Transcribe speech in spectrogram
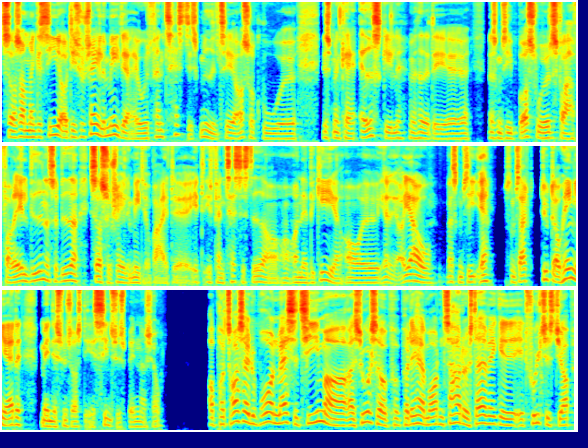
Så som man kan sige, og de sociale medier er jo et fantastisk middel til også at kunne, hvis man kan adskille, hvad hedder det, hvad skal man sige, buzzwords fra, fra reel viden og så videre, så er sociale medier jo bare et, et, et fantastisk sted at, at navigere, og, og jeg er jo, hvad skal man sige, ja, som sagt, dybt afhængig af det, men jeg synes også, det er sindssygt spændende og sjovt. Og på trods af, at du bruger en masse timer og ressourcer på, på det her, Morten, så har du jo stadigvæk et, et fuldtidsjob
